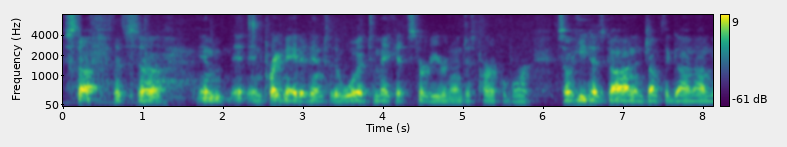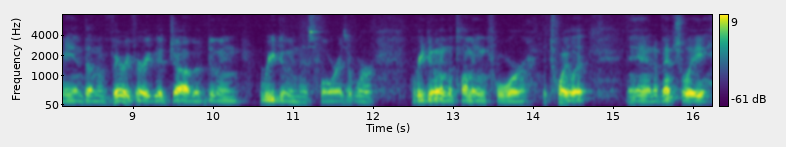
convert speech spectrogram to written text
stuff that's uh, im- impregnated into the wood to make it sturdier than just particle board. So he has gone and jumped the gun on me and done a very, very good job of doing redoing this floor, as it were, redoing the plumbing for the toilet, and eventually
